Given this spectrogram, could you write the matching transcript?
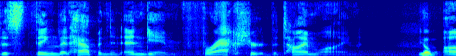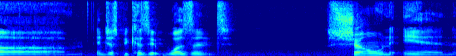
this thing that happened in Endgame fractured the timeline. Yep. Um, and just because it wasn't shown in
